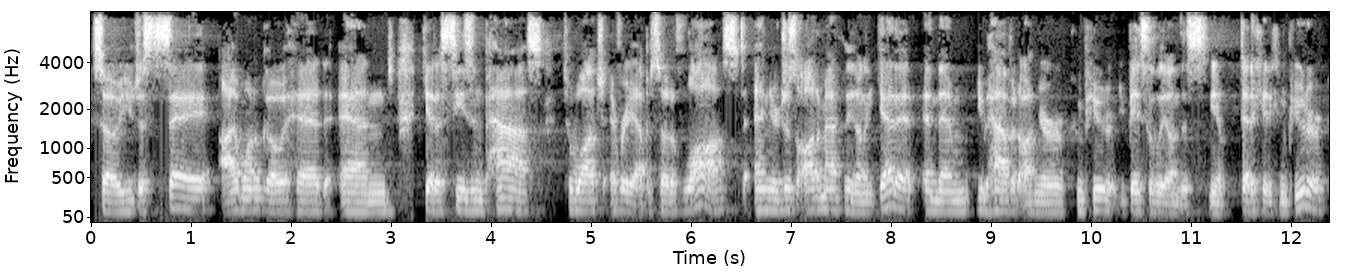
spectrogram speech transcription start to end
So you just say, I want to go ahead and get a season pass to watch every episode of Lost, and you're just automatically going to get it, and then you have it on your computer, basically on this you know dedicated computer,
